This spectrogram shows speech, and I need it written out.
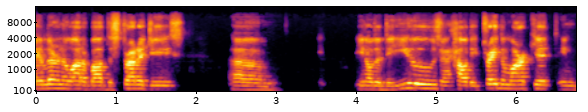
I learned a lot about the strategies, um, you know, that they use and how they trade the market in,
